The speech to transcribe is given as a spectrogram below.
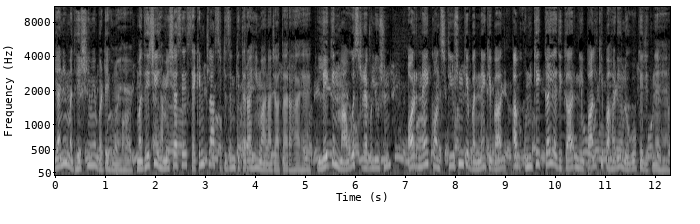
यानी मधेशी में बटे हुए हैं। मधेशी हमेशा से सेकंड क्लास सिटीजन की तरह ही माना जाता रहा है। लेकिन माओइस्ट रेवोल्यूशन और नए कॉन्स्टिट्यूशन के बनने के बाद अब उनके कई अधिकार नेपाल की पहाड़ी लोगों के जितने हैं।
